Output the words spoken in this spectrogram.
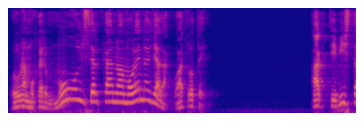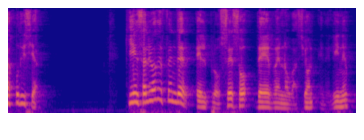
por una mujer muy cercana a Morena y a la 4T. Activista judicial. Quien salió a defender el proceso de renovación en el INE,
